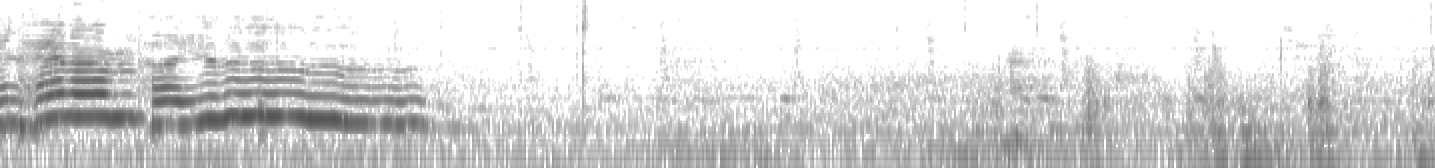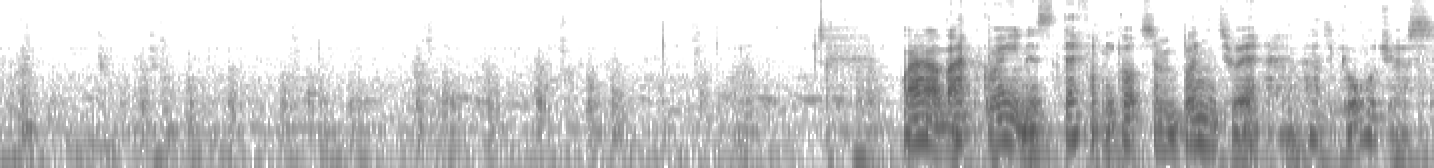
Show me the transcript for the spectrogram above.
In heaven for you. Wow, that green has definitely got some bling to it. That's gorgeous.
